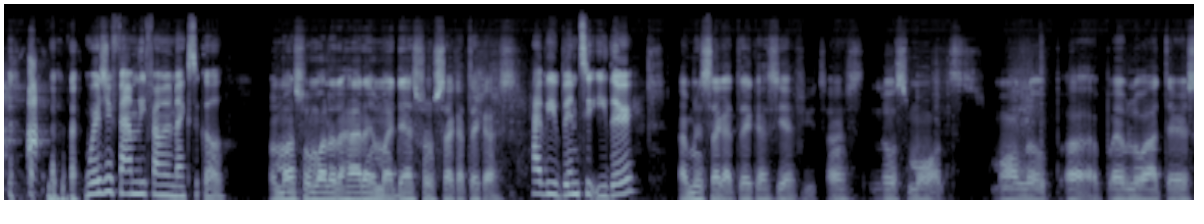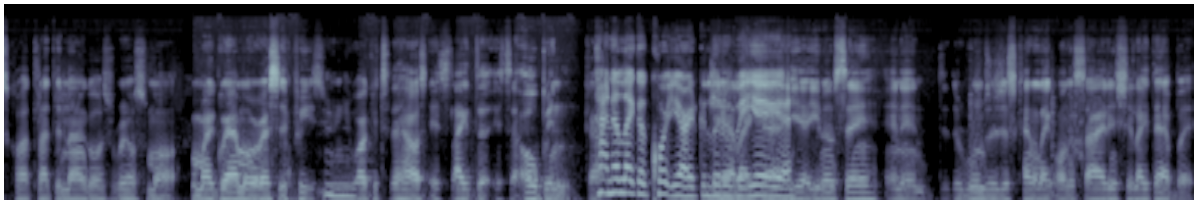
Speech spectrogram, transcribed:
Where's your family from in Mexico? My mom's from Guadalajara and my dad's from Zacatecas. Have you been to either? I've been to Zacatecas, yeah, a few times. A little small, small little uh, pueblo out there. It's called Tlaltenango. It's real small. My grandma, rest in peace. When you walk into the house, it's like the it's an open Kind of like a courtyard, a little yeah, bit. like yeah, that. yeah, yeah. You know what I'm saying? And then th- the rooms are just kind of like on the side and shit like that. But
